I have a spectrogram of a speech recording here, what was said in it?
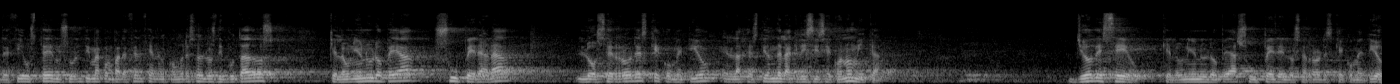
decía usted en su última comparecencia en el Congreso de los Diputados, que la Unión Europea superará los errores que cometió en la gestión de la crisis económica. Yo deseo que la Unión Europea supere los errores que cometió,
